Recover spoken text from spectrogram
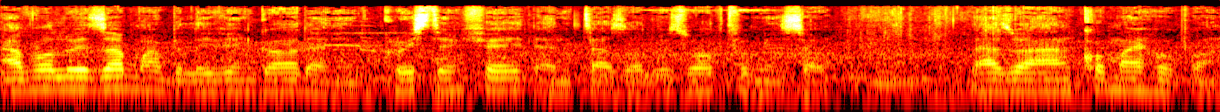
I've always had my belief in God and in Christian faith, and it has always worked for me. So that's what I anchor my hope on.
